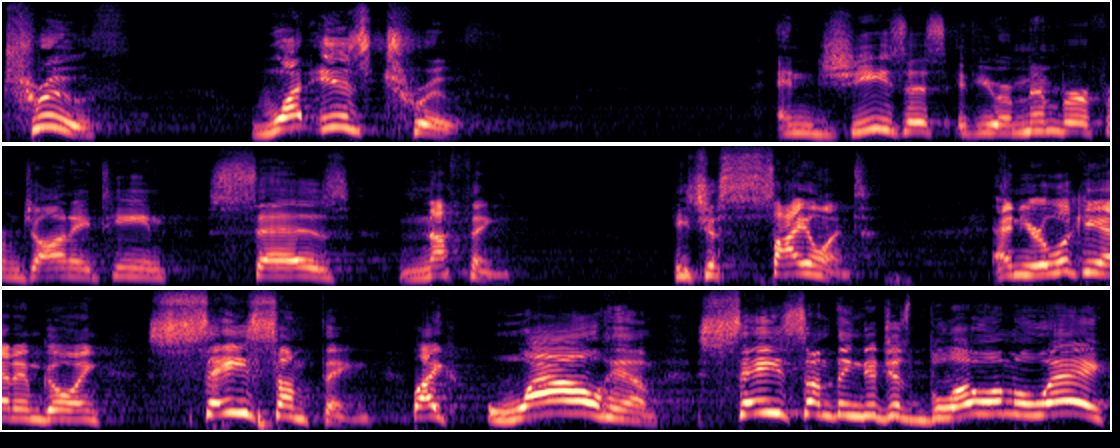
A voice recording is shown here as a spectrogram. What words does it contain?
Truth. What is truth? And Jesus, if you remember from John 18, says nothing. He's just silent and you're looking at him going, say something, like wow him, say something to just blow him away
